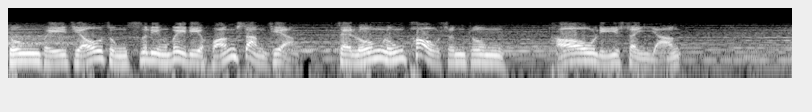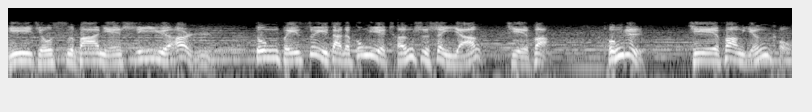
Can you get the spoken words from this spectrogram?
东北剿总司令卫立煌上将，在隆隆炮声中逃离沈阳。一九四八年十一月二日，东北最大的工业城市沈阳解放，同日解放营口。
